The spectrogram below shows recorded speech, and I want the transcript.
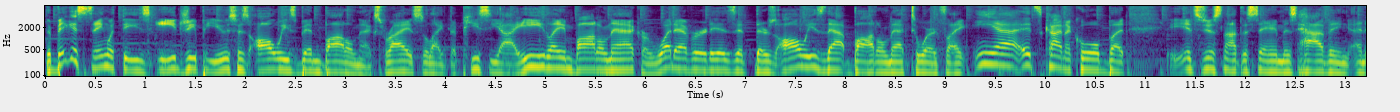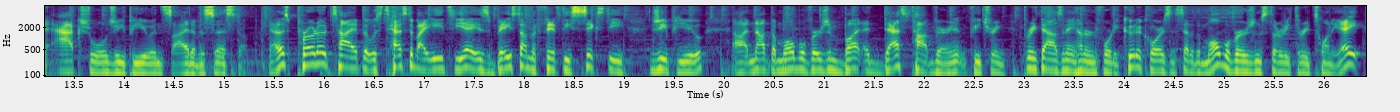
The biggest thing with these eGPUs has always been bottlenecks, right? So like the PCIe lane bottleneck or whatever it is, it, there's always that bottleneck to where it's like, yeah, it's kind of cool, but it's just not the same as having an actual GPU inside of a system. Now, this prototype that was tested by ETA is based on the 5060 GPU, uh, not the mobile version, but a desktop variant featuring 3,840 CUDA cores instead of the mobile version's 3328,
